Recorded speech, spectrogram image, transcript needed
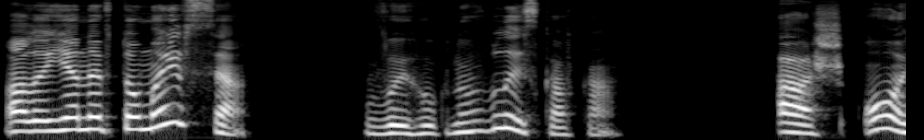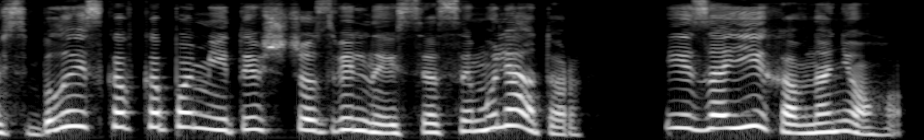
але я не втомився. вигукнув блискавка. Аж ось блискавка помітив, що звільнився симулятор, і заїхав на нього.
